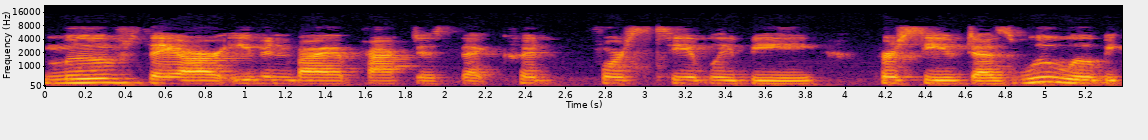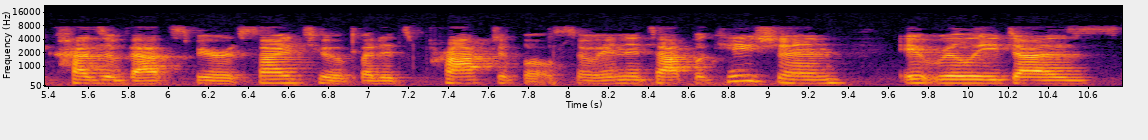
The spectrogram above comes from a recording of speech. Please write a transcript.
moved they are even by a practice that could foreseeably be perceived as woo woo because of that spirit side to it, but it's practical. So in its application, it really does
